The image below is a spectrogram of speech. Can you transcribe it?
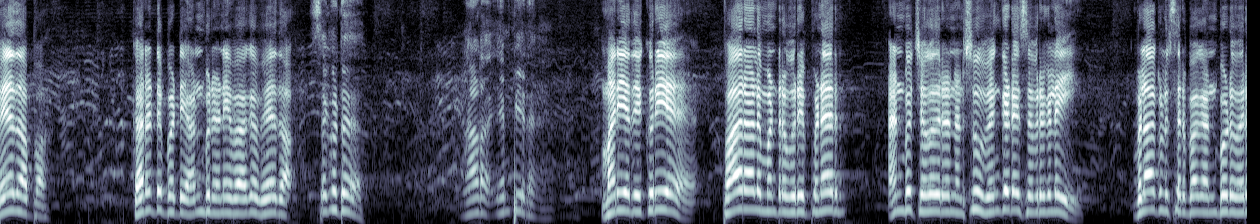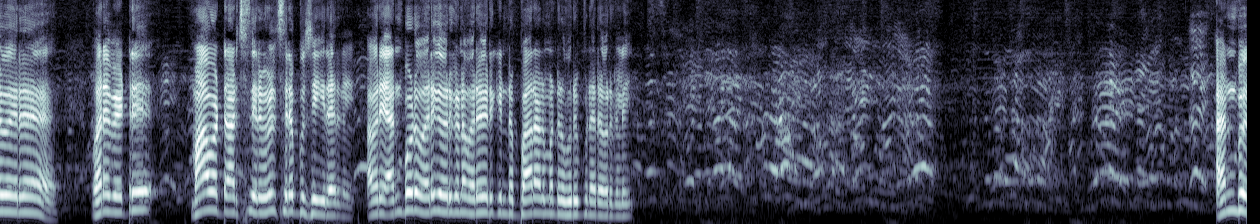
வேதாப்பா. கரட்டுப்பட்டி அன்பு நினைவாக வேதா. செங்குட்டு நாடா எம்பி மரியாதைக்குரிய பாராளுமன்ற உறுப்பினர் அன்பு சகோதரன் சு வெங்கடேஷ் அவர்களை விழாக்குழு சிறப்பாக அன்போடு வருகிற வரவேற்று மாவட்ட ஆட்சித்தலைவர்கள் சிறப்பு செய்கிறார்கள். அவரை அன்போடு வருக வரவேற்கின்ற பாராளுமன்ற உறுப்பினர் அவர்களை. அன்பு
